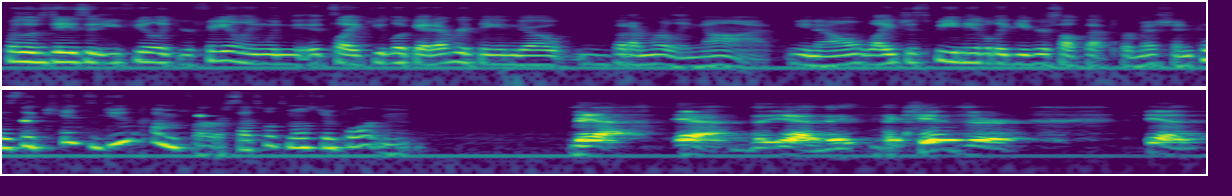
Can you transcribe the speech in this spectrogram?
for those days that you feel like you're failing when it's like you look at everything and go, but I'm really not, you know? Like just being able to give yourself that permission because the kids do come first. That's what's most important. Yeah, yeah, the, yeah. The, the kids are, yeah.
